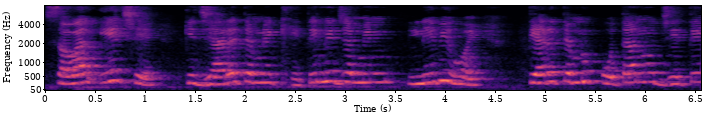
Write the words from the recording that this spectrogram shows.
સવાલ એ છે કે જ્યારે તેમને ખેતીની જમીન લેવી હોય, ત્યારે તેમનું પોતાનું જે તે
